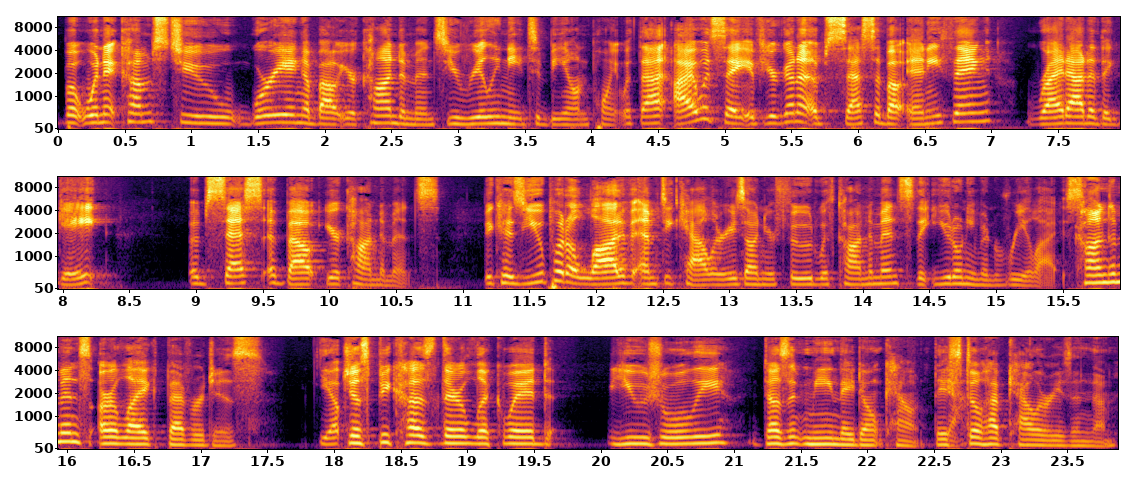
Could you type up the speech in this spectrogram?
But when it comes to worrying about your condiments, you really need to be on point with that. I would say if you're going to obsess about anything right out of the gate, obsess about your condiments because you put a lot of empty calories on your food with condiments that you don't even realize. Condiments are like beverages. Yep. Just because they're liquid usually doesn't mean they don't count. They still have calories in them.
